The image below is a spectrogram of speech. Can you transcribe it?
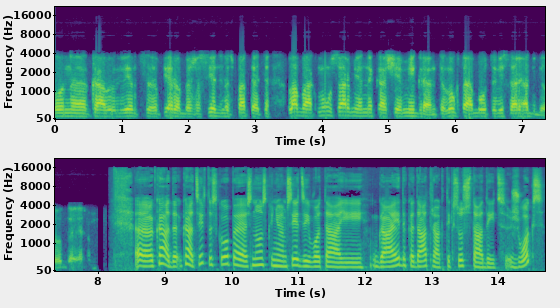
Un kā viens pierobežas iedzīvotājs pateica, labāk mūsu armija nekā šie migranti. Lūk, tā būtu visā arī atbildējama. Kāda, kāds ir tas kopējais noskaņojums iedzīvotāji gaida, kad ātrāk tiks uzstādīts žoks?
